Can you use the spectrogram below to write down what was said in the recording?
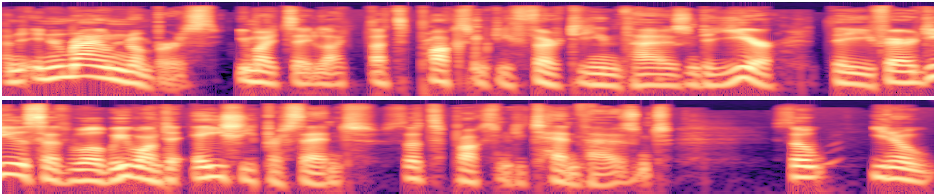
And in round numbers, you might say like that's approximately 13,000 a year. The fair deal says, well, we want to 80%, so that's approximately 10,000. So, you know,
